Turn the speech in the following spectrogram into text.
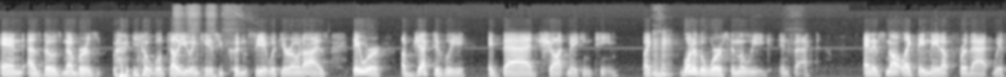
And as those numbers, you know, will tell you in case you couldn't see it with your own eyes, they were objectively a bad shot making team. Like one of the worst in the league, in fact. And it's not like they made up for that with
